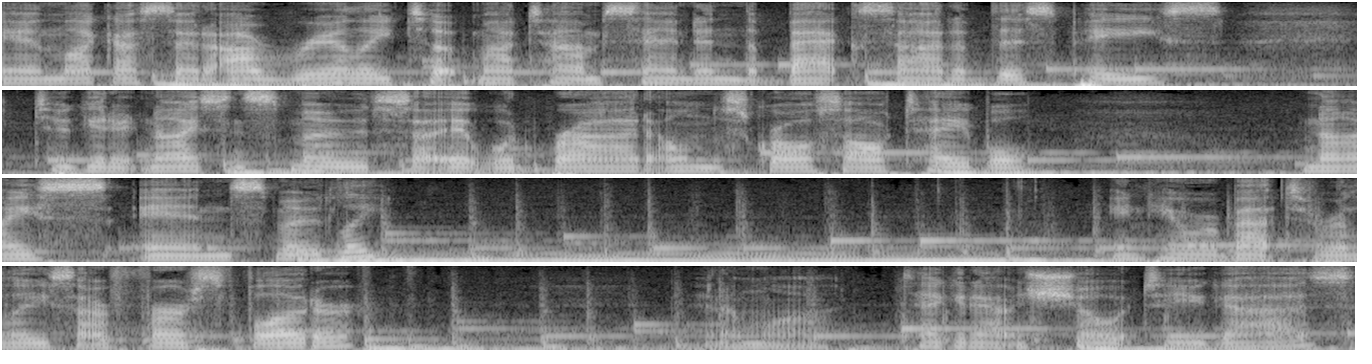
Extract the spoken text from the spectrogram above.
And like I said I really took my time sanding the back side of this piece to get it nice and smooth so it would ride on the scroll saw table nice and smoothly. And here we're about to release our first floater. And I'm gonna take it out and show it to you guys.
